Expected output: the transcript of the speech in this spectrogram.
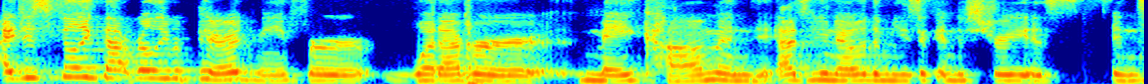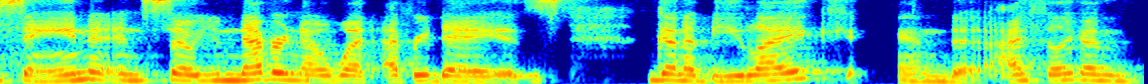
I just feel like that really prepared me for whatever may come. And as you know, the music industry is insane. And so you never know what every day is gonna be like. And I feel like I'm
